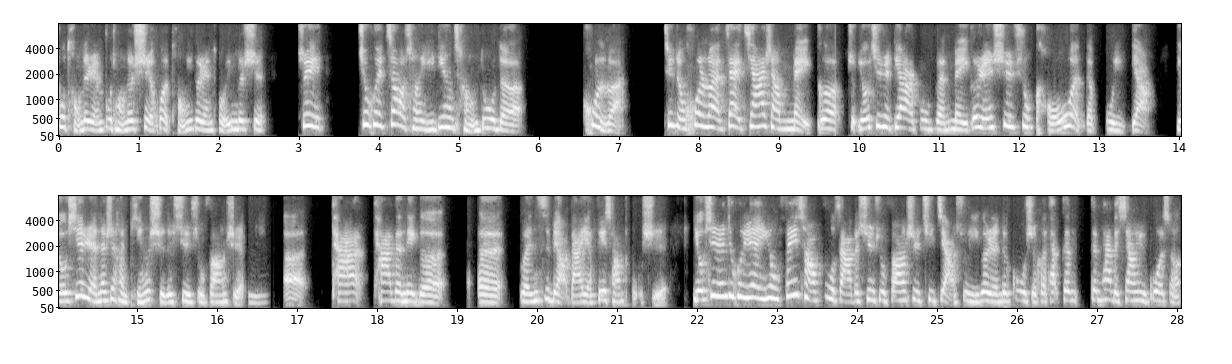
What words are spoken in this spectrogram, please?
不同的人、不同的事，或者同一个人、同一个事，所以。就会造成一定程度的混乱，这种混乱再加上每个，尤其是第二部分，每个人叙述口吻的不一样。有些人呢是很平实的叙述方式，呃，他他的那个呃文字表达也非常朴实。有些人就会愿意用非常复杂的叙述方式去讲述一个人的故事和他跟跟他的相遇过程。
